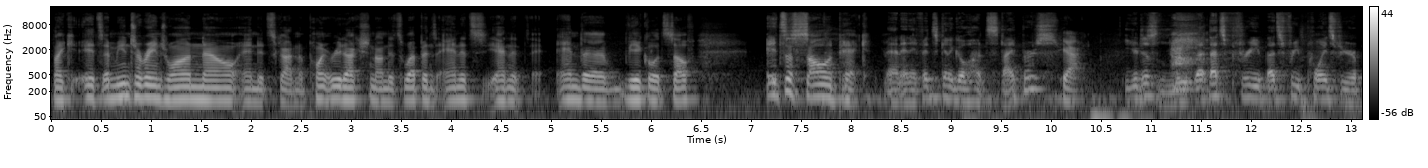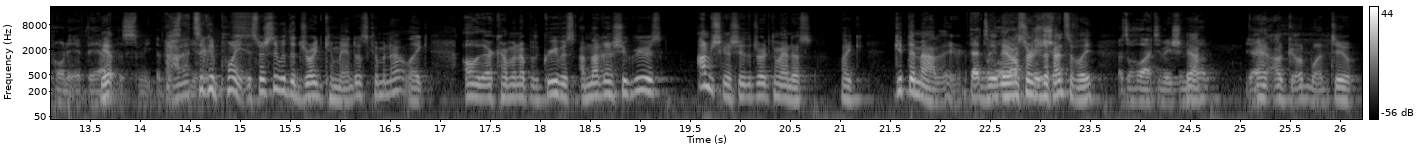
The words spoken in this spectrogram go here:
Like it's immune to range one now, and it's gotten a point reduction on its weapons and its and it and the vehicle itself. It's a solid pick. Man, and if it's gonna go hunt snipers, Yeah. you're just lo- that, that's free. That's free points for your opponent if they have Yep. the, sme- the Oh, that's a good point, especially with the droid commandos coming out. Like, oh, they're coming up with Grievous. I'm not going to shoot Grievous. I'm just going to shoot the droid commandos. Like, get them out of there. That's they, they don't surge activation. defensively. That's a whole activation Yeah. gun. Yeah, And a good one too.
